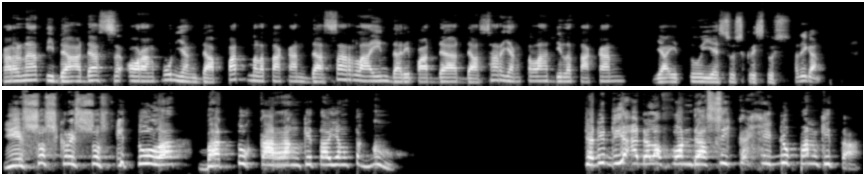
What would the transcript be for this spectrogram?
Karena tidak ada seorang pun yang dapat meletakkan dasar lain daripada dasar yang telah diletakkan yaitu Yesus Kristus. Perhatikan. Yesus Kristus itulah batu karang kita yang teguh. Jadi dia adalah fondasi kehidupan kita.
